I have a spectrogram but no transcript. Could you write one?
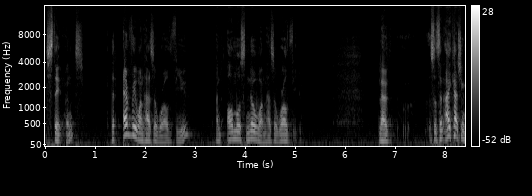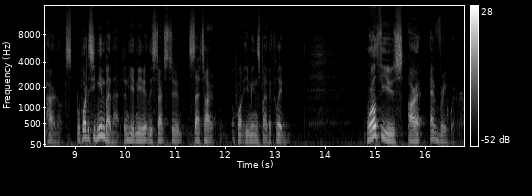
statement that everyone has a worldview and almost no one has a worldview. Now, so it's an eye catching paradox, but what does he mean by that? And he immediately starts to set out what he means by the claim. Worldviews are everywhere.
